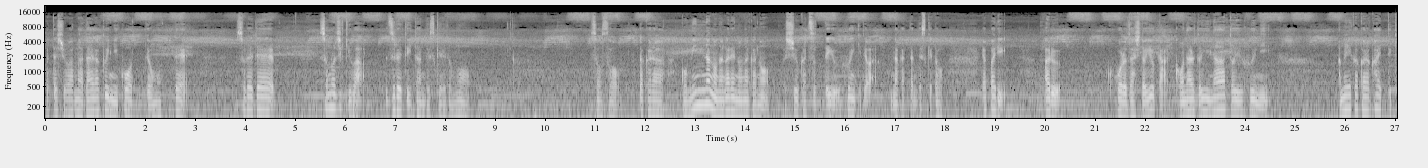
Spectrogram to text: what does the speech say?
私はまあ大学院に行こうって思ってそれでその時期はずれていたんですけれどもそうそう。だからこうみんなの流れの中の就活っていう雰囲気ではなかったんですけどやっぱりある志というかこうなるといいなというふうにアメリカから帰ってき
